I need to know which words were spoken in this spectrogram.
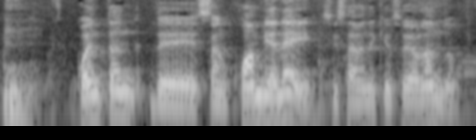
cuentan de San Juan Vianney, si saben de quién estoy hablando.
